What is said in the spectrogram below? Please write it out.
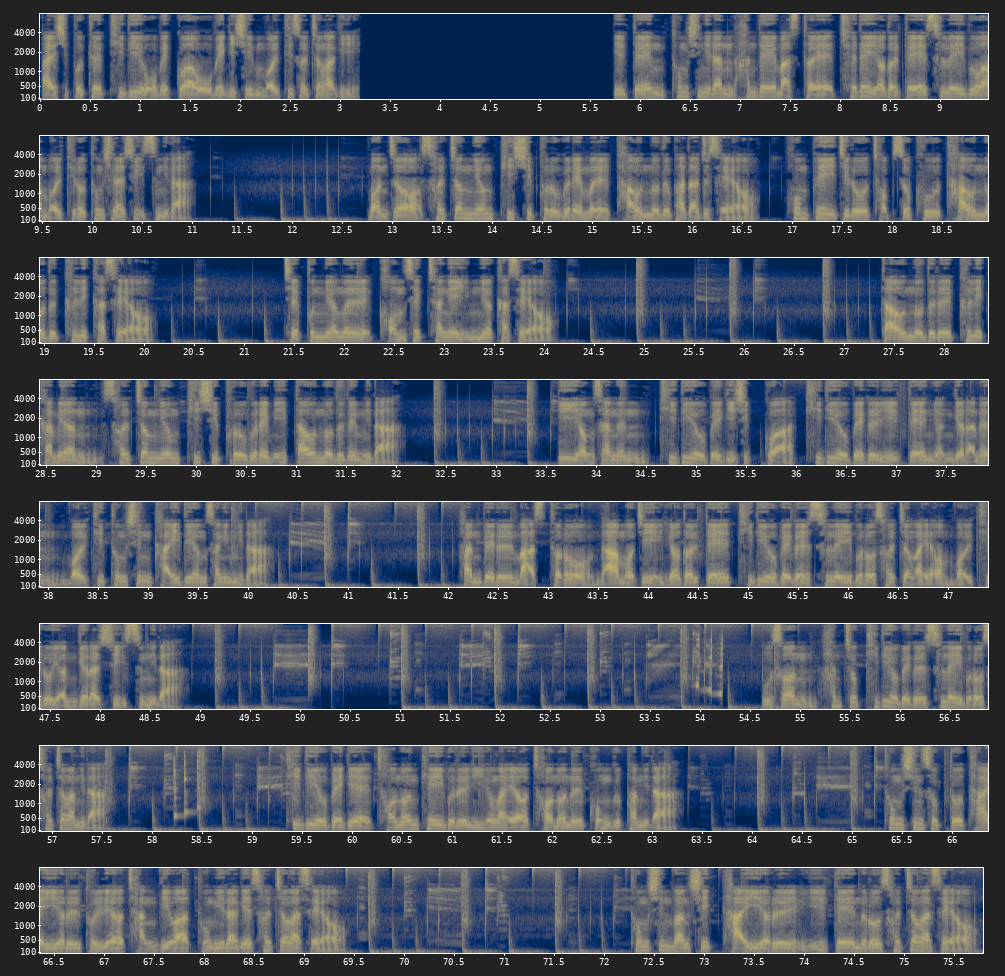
RC포트 TD500과 520 멀티 설정하기 1대엔 통신이란 한 대의 마스터에 최대 8대의 슬레이브와 멀티로 통신할 수 있습니다. 먼저 설정용 PC 프로그램을 다운로드 받아주세요. 홈페이지로 접속 후 다운로드 클릭하세요. 제품명을 검색창에 입력하세요. 다운로드를 클릭하면 설정용 PC 프로그램이 다운로드됩니다. 이 영상은 TD520과 TD500을 1대엔 연결하는 멀티통신 가이드 영상입니다. 한 대를 마스터로 나머지 8대의 TD500을 슬레이브로 설정하여 멀티로 연결할 수 있습니다. 우선 한쪽 TD500을 슬레이브로 설정합니다. TD500에 전원 케이블을 이용하여 전원을 공급합니다. 통신 속도 다이얼을 돌려 장비와 동일하게 설정하세요. 통신 방식 다이얼을 1대 N으로 설정하세요.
